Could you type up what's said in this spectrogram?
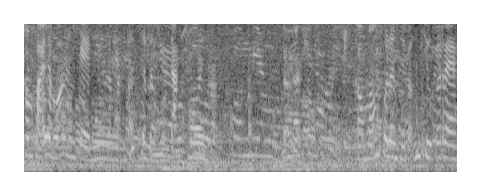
Không phải là món ăn kèm nhưng là mình thích thì mình đặt thôi. Còn món của linh thì vẫn chưa có ra.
